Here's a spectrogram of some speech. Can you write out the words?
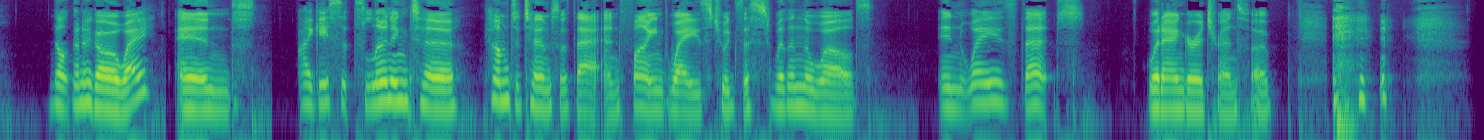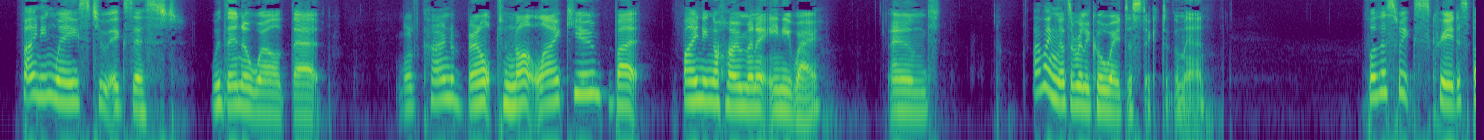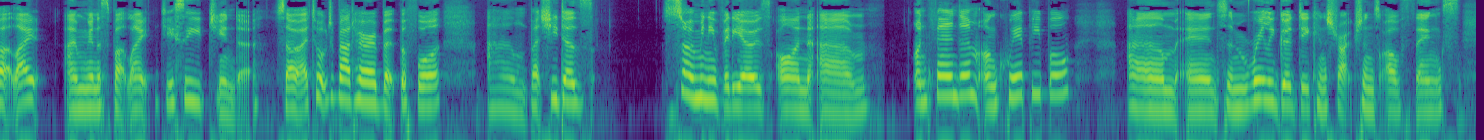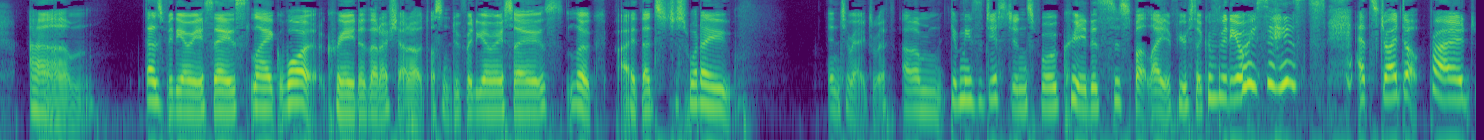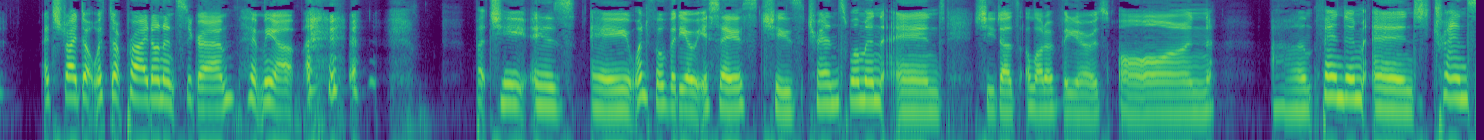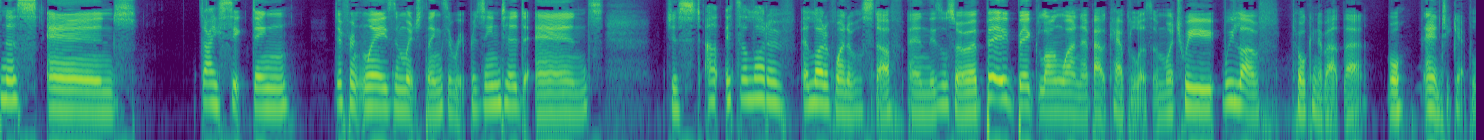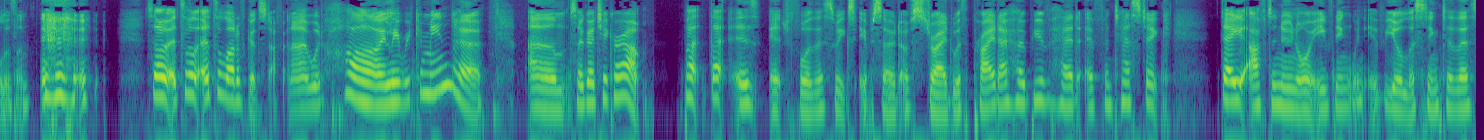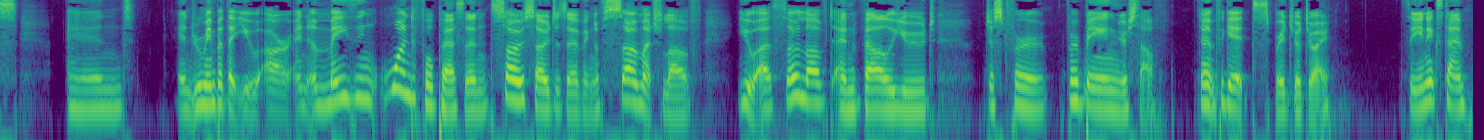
not going to go away. And I guess it's learning to come to terms with that and find ways to exist within the world in ways that would anger a transphobe. Finding ways to exist within a world that was kind of built to not like you, but finding a home in it anyway. And I think that's a really cool way to stick to the man. For this week's Creator Spotlight, I'm going to spotlight Jessie Gender. So I talked about her a bit before, um, but she does so many videos on um, on fandom, on queer people, um, and some really good deconstructions of things. Um, does video essays. Like, what creator that I shout out doesn't do video essays? Look, I, that's just what I interact with. Um, give me suggestions for creators to spotlight if you're sick of video essayists at stride.pride at stride.with.pride on Instagram. Hit me up. but she is a wonderful video essayist. She's a trans woman and she does a lot of videos on um, fandom and transness and dissecting different ways in which things are represented and just uh, it's a lot of a lot of wonderful stuff and there's also a big big long one about capitalism which we we love talking about that or anti-capitalism. so it's a, it's a lot of good stuff and I would highly recommend her. Um, so go check her out. But that is it for this week's episode of Stride with Pride. I hope you've had a fantastic day, afternoon, or evening whenever you're listening to this. And and remember that you are an amazing, wonderful person, so so deserving of so much love. You are so loved and valued just for for being yourself. Don't forget to spread your joy. See you next time.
